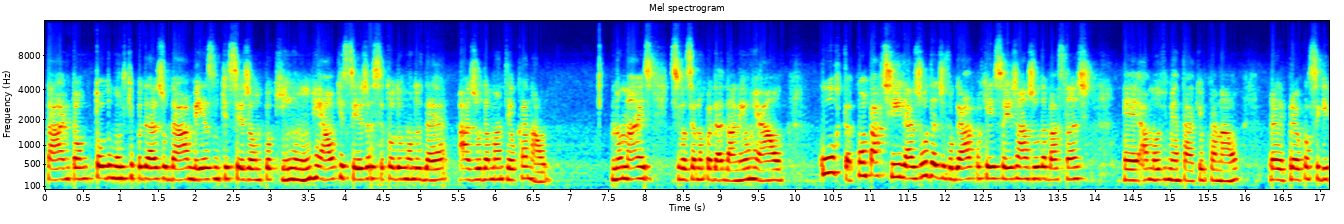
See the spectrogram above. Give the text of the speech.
Tá? Então, todo mundo que puder ajudar, mesmo que seja um pouquinho, um real que seja, se todo mundo der, ajuda a manter o canal. No mais, se você não puder dar nenhum real, curta, compartilha, ajuda a divulgar, porque isso aí já ajuda bastante é, a movimentar aqui o canal para eu conseguir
